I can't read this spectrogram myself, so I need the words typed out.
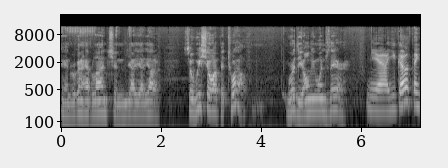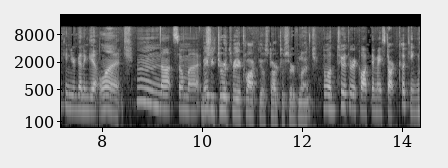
and we're gonna have lunch and yada yada yada. So we show up at 12. We're the only ones there. Yeah, you go thinking you're going to get lunch. Hmm, not so much. Maybe two or three o'clock they'll start to serve lunch. Well, two or three o'clock they may start cooking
